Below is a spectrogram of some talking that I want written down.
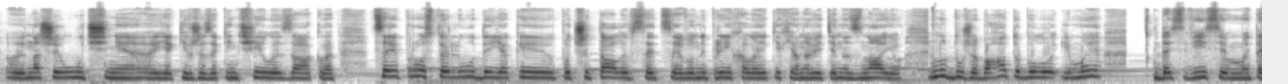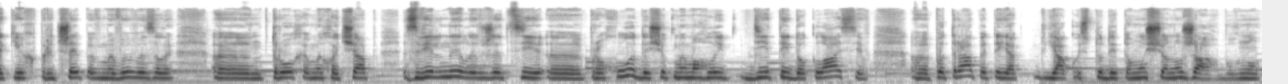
е, наші учні, е, які вже закінчили заклад. Це і просто люди, які почитали все це. Вони приїхали, яких я навіть і не знаю. Ну дуже багато було, і ми. Десь вісім ми таких причепів ми вивезли е, трохи. Ми хоча б звільнили вже ці е, проходи, щоб ми могли дійти до класів, е, потрапити як, якось туди, тому що ну жах був. Ну,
